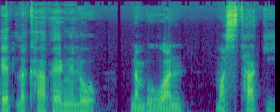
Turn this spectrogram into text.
เอ็ดราคาแพงในโลก Number one Mastaki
